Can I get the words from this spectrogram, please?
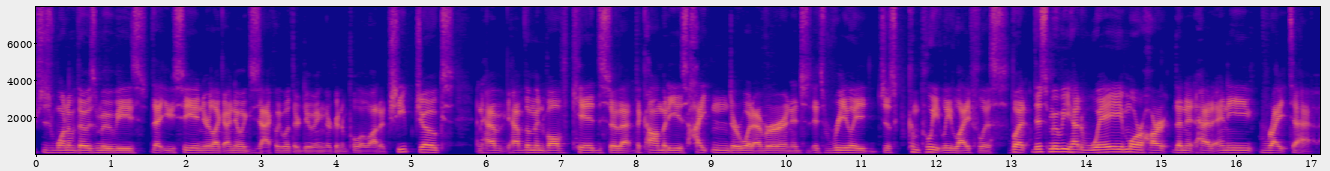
it's just one of those movies that you see and you're like, I know exactly what they're doing. They're going to pull a lot of cheap jokes and have have them involve kids so that the comedy is heightened or whatever, and it's it's really just completely lifeless. But this movie had way more heart than it had any right to have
